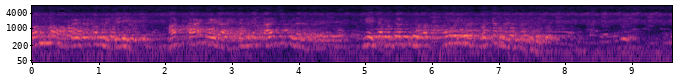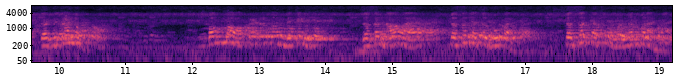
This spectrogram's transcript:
Pump operator cum mechanic? हा काय ट्रेड आहे? त्यामध्ये काय शिकवलं जातं मी याच्याबद्दल तुम्हाला थोडी थोडक्यात माहिती देतो. तर मित्रांनो पंप ऑपरेटर कम मेकॅनिक जसं नाव आहे तसं त्याचं रूप आहे तसं त्याचं वर्णन पण आहे.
